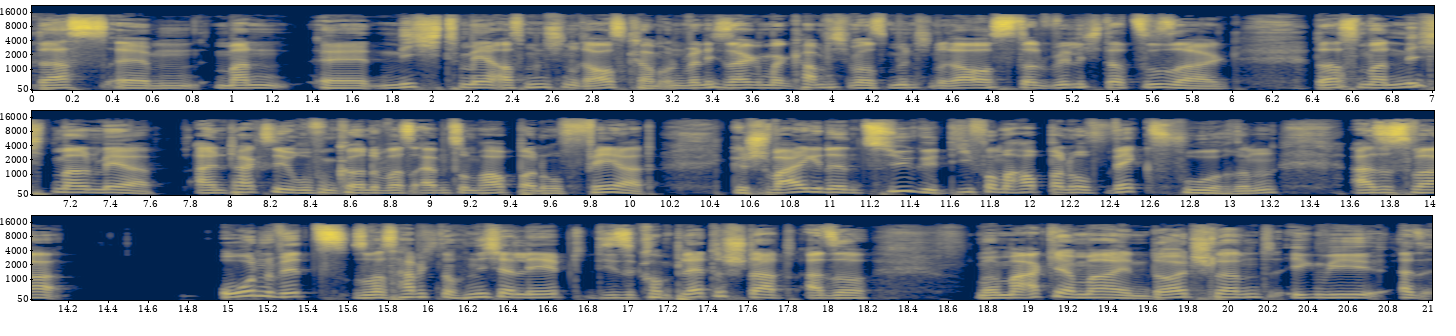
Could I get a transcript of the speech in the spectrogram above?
dass ähm, man äh, nicht mehr aus München rauskam. Und wenn ich sage, man kam nicht mehr aus München raus, dann will ich dazu sagen, dass man nicht mal mehr ein Taxi rufen konnte, was einem zum Hauptbahnhof fährt. Geschweige denn Züge, die vom Hauptbahnhof wegfuhren. Also es war ohne Witz, sowas habe ich noch nicht erlebt. Diese komplette Stadt, also man mag ja mal in Deutschland irgendwie, also,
